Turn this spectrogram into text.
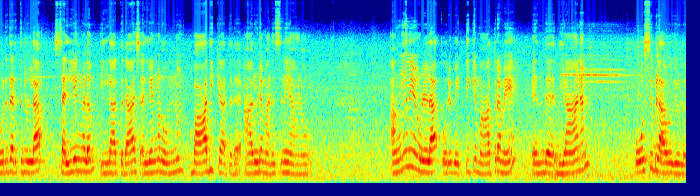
ഒരു തരത്തിലുള്ള ശല്യങ്ങളും ഇല്ലാത്തത്? ആ ശല്യങ്ങളൊന്നും ബാധിക്കാത്തത് ആരുടെ മനസ്സിനെയാണോ? അങ്ങനെയുള്ള ഒരു വ്യക്തിക്ക് മാത്രമേ എന്ത് ധ്യാനം പോസിബിൾ ആവുകയുള്ളൂ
